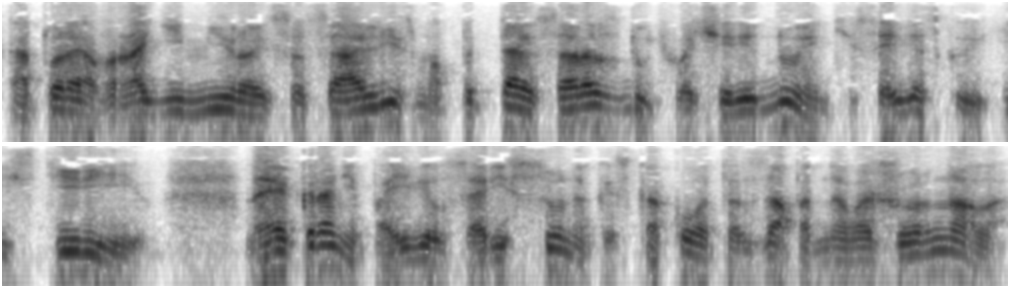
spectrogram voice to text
которое враги мира и социализма пытаются раздуть в очередную антисоветскую истерию. На экране появился рисунок рисунок из какого-то западного журнала.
